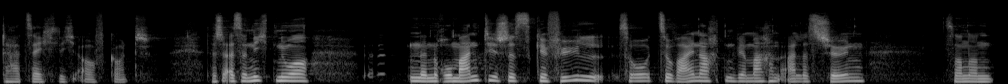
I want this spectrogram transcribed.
tatsächlich auf Gott. Das ist also nicht nur ein romantisches Gefühl, so zu Weihnachten, wir machen alles schön, sondern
